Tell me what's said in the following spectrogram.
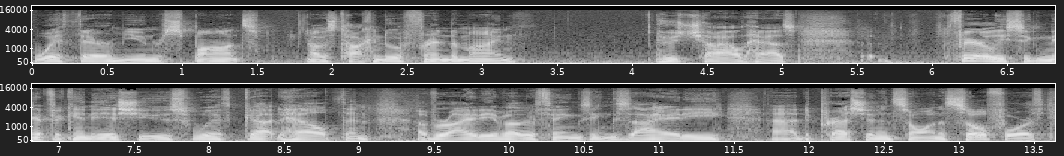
with their immune response. I was talking to a friend of mine whose child has fairly significant issues with gut health and a variety of other things anxiety, uh, depression, and so on and so forth.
